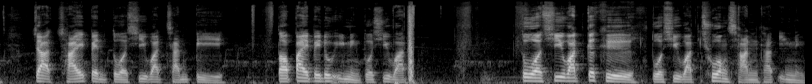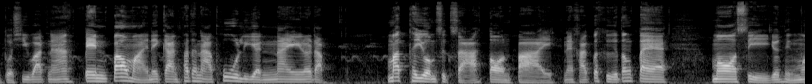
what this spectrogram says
3 จะใช้เป็นตัวชี้วัดชั้นปี ต่อไปไปดูอีกหนึ่งตัวชี้วัด ตัวชี้วัดก็คือตัวชี้วัดช่วงชั้นครับ อีกหนึ่งตัวชี้วัดนะ เป็นเป้าหมายในการพัฒนาผู้เรียนในระดับ มัธยมศึกษาตอนปลายนะครับ ก็คือตั้งแต่ม .4 จนถึงม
